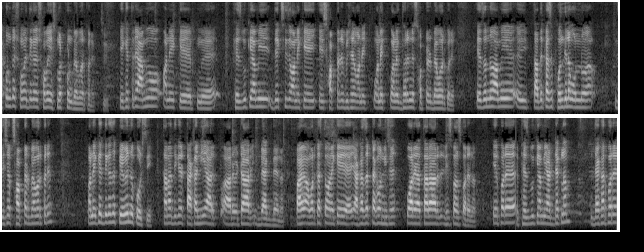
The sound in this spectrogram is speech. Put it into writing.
এখনকার সময় থেকে সবাই স্মার্টফোন ব্যবহার করে। এক্ষেত্রে আমিও অনেক ফেসবুকে আমি দেখছি যে অনেকে এই সফটওয়্যারের বিষয়ে অনেক অনেক অনেক ধরনের সফটওয়্যার ব্যবহার করে। এজন্য আমি এই তাদের কাছে ফোন দিলাম অন্য যেসব সফটওয়্যার ব্যবহার করে। অনেকের দিকে আছে পেমেন্টও করছি। তারা দিকে টাকা নিয়ে আর আর ওইটা আর ব্যাক দেয় না। আমার কাছ থেকে অনেকে এক হাজার টাকাও নিছে, পরে তারা আর রেসপন্স করে না। এরপরে ফেসবুকে আমি অ্যাড দেখলাম। দেখার পরে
